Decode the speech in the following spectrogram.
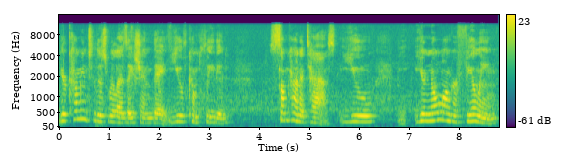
you're coming to this realization that you've completed some kind of task. You, you're no longer feeling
